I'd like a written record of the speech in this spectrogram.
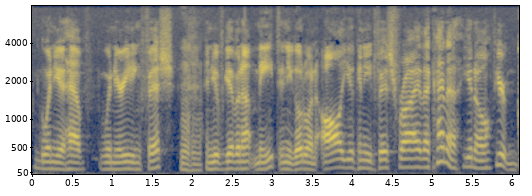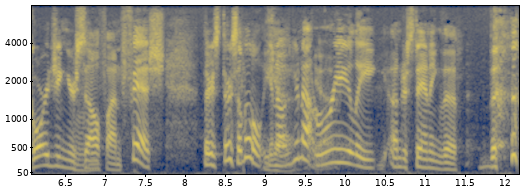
when you have when you're eating fish mm-hmm. and you've given up meat and you go to an all-you-can-eat fish fry. That kind of you know if you're gorging yourself mm-hmm. on fish, there's there's a little you know you're not yeah. really understanding the the,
